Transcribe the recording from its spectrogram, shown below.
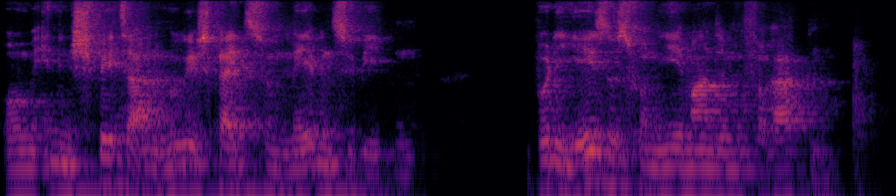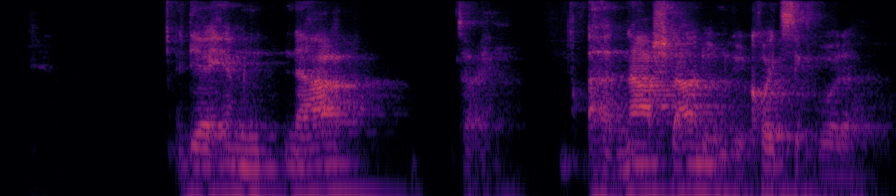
um ihnen später eine Möglichkeit zum Leben zu bieten, wurde Jesus von jemandem verraten, der ihm nah, sorry, äh, nah stand und gekreuzigt wurde,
